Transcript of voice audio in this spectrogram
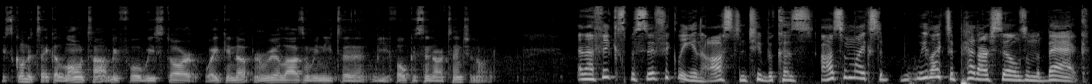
it's going to take a long time before we start waking up and realizing we need to be focusing our attention on it and I think specifically in Austin too, because Austin likes to we like to pat ourselves on the back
